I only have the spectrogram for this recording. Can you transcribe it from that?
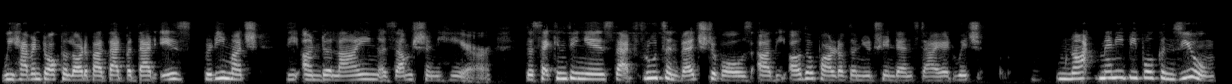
We haven't talked a lot about that, but that is pretty much the underlying assumption here. The second thing is that fruits and vegetables are the other part of the nutrient dense diet, which not many people consume.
